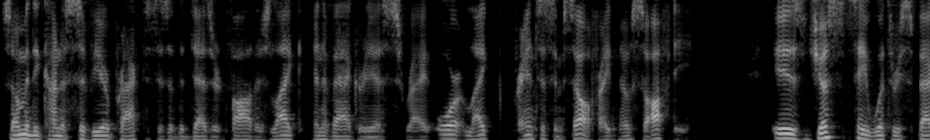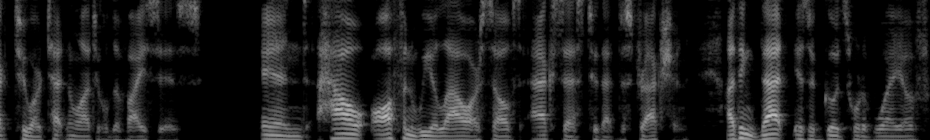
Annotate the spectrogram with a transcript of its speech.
some of the kind of severe practices of the desert fathers, like an Evagrius, right, or like Francis himself, right, no softy, is just say with respect to our technological devices and how often we allow ourselves access to that distraction. I think that is a good sort of way of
